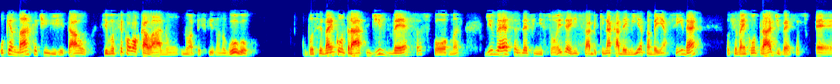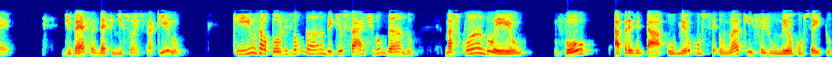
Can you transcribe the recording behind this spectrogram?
O que é marketing digital? Se você colocar lá no, numa pesquisa no Google, você vai encontrar diversas formas, diversas definições, e a gente sabe que na academia também é assim, né? Você vai encontrar diversas, é, diversas definições para aquilo que os autores vão dando e que os sites vão dando. Mas quando eu vou apresentar o meu conceito, não é que seja o meu conceito,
